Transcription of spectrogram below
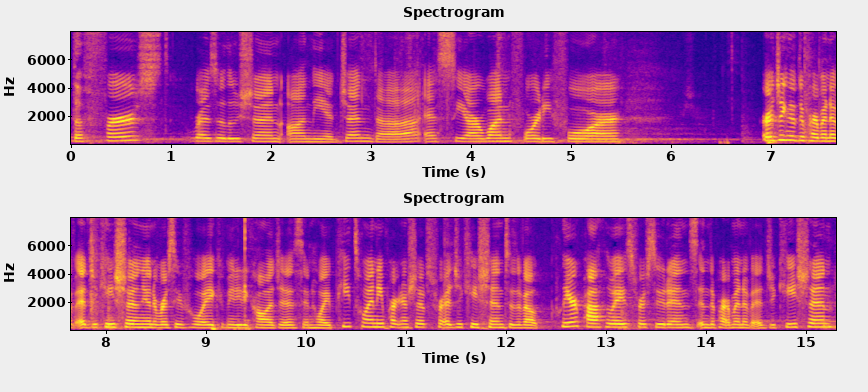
the first resolution on the agenda, SCR 144, urging the Department of Education, University of Hawaii Community Colleges, and Hawaii P20 partnerships for education to develop clear pathways for students in Department of Education,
